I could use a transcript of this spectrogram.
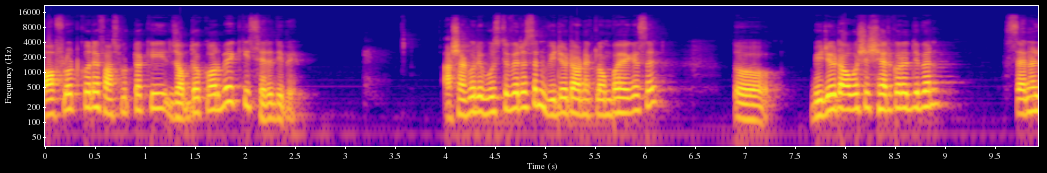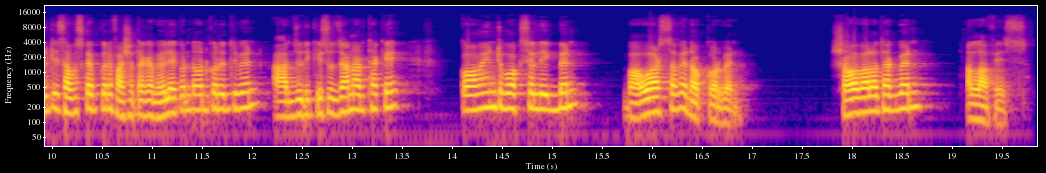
অফলোড করে পাসপোর্টটা কি জব্দ করবে, কি ছেড়ে দিবে। আশা করি বুঝতে পেরেছেন, ভিডিওটা অনেক লম্বা হয়ে গেছে। তো ভিডিওটা অবশ্যই শেয়ার করে দিবেন। চ্যানেলটি সাবস্ক্রাইব করে পাশে থাকা বেল আইকনটা অন করে দিবেন। আর যদি কিছু জানার থাকে কমেন্ট বক্সে লিখবেন বা হোয়াটসঅ্যাপে নক করবেন। সবাই ভালো থাকবেন। আল্লাহ হাফিজ।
